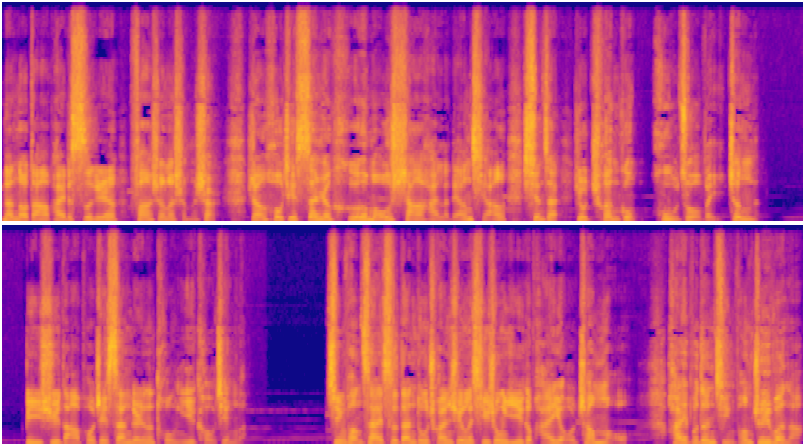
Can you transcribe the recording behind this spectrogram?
难道打牌的四个人发生了什么事儿，然后这三人合谋杀害了梁强，现在又串供互作伪证呢？必须打破这三个人的统一口径了。警方再次单独传讯了其中一个牌友张某，还不等警方追问啊，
